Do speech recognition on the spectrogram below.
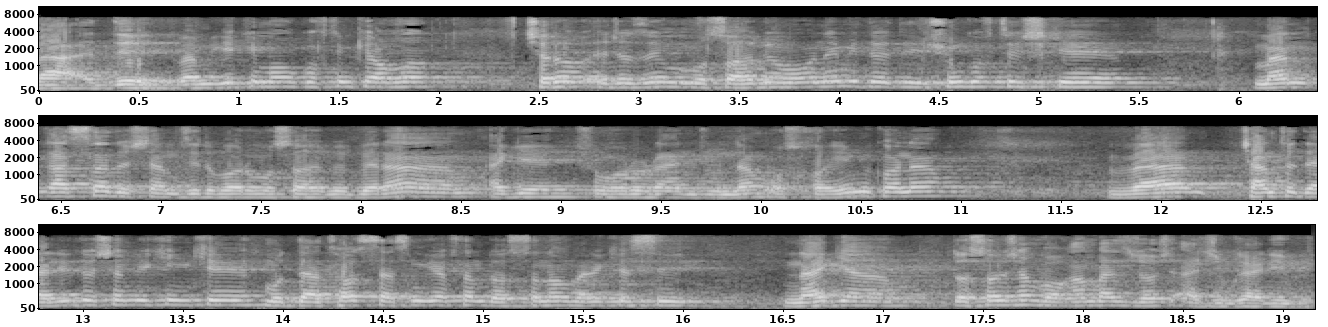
وعده. و میگه که ما گفتیم که آقا چرا اجازه مصاحبه ما نمی‌دادی؟ ایشون گفتش که من قصد نداشتم زیر بار مصاحبه برم اگه شما رو رنجوندم عذرخواهی می‌کنم. و چند تا دلیل داشتم. یکی این که مدت هاست تصمیم گرفتم داستانم برای کسی نگم. داستانش هم واقعا بعضی جاش عجیب غریبه.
